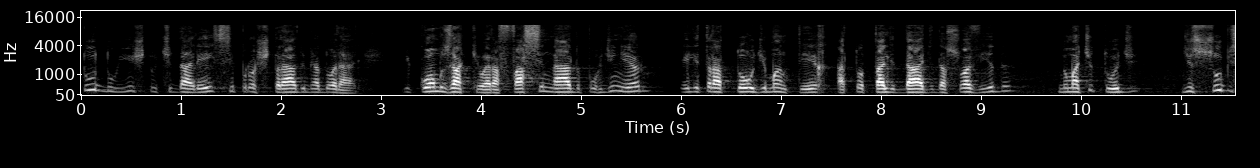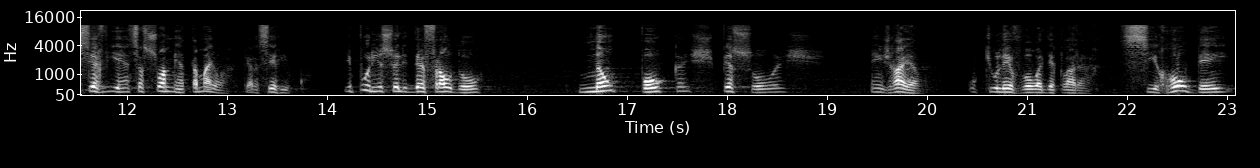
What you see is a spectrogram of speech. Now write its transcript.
Tudo isto te darei se prostrado me adorares. E como Zaqueu era fascinado por dinheiro, ele tratou de manter a totalidade da sua vida numa atitude de subserviência à sua meta maior, que era ser rico. E por isso ele defraudou não poucas pessoas em Israel, o que o levou a declarar: se roubei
